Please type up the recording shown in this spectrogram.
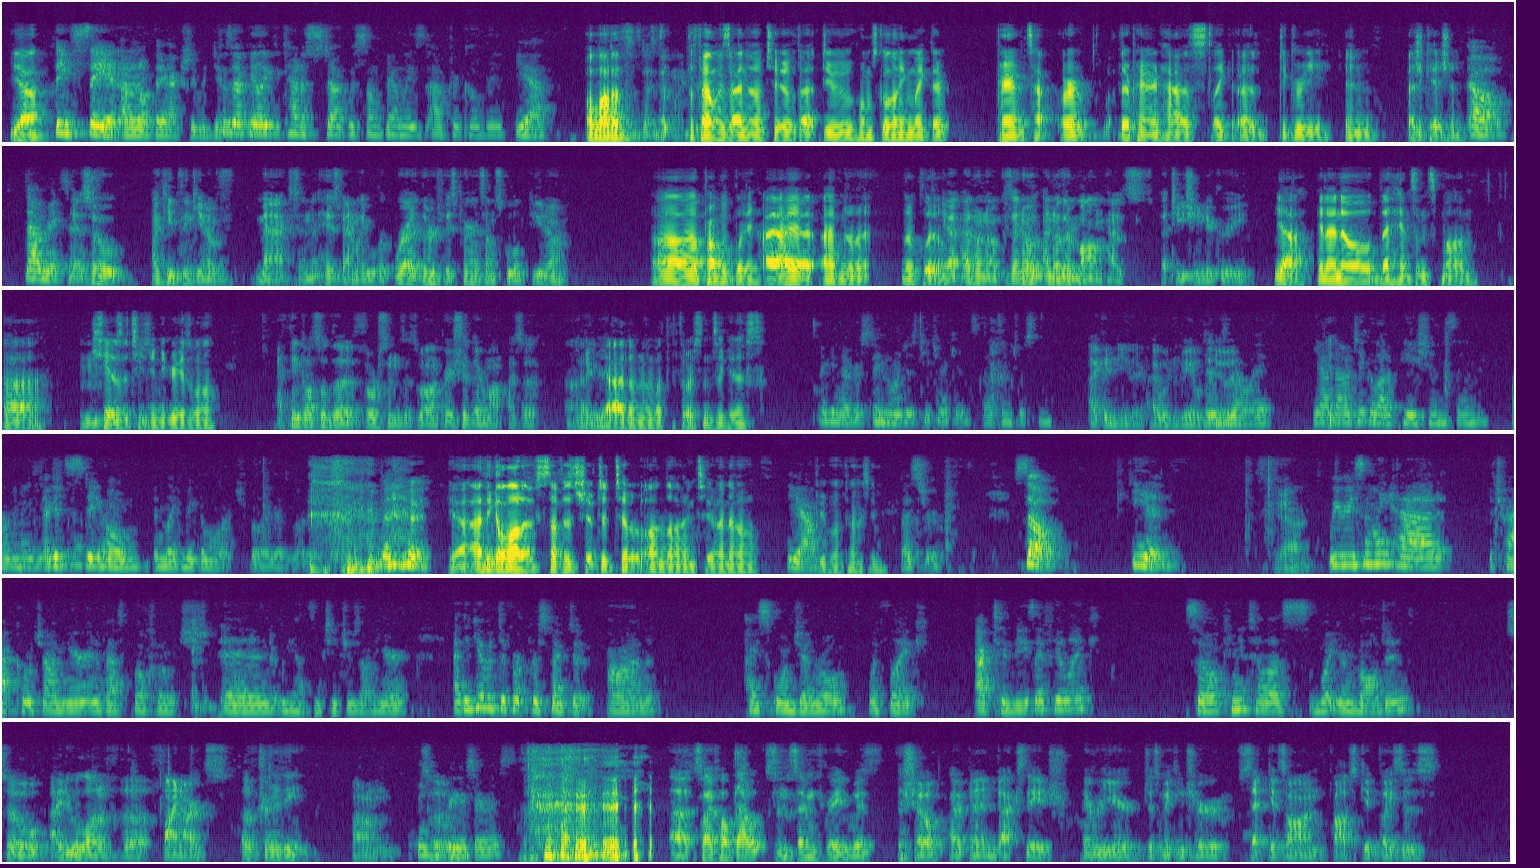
Yeah. They say it. I don't know if they actually would do it. Because I feel but- like it kind of stuck with some families after COVID. yeah, A lot of th- the families I know too that do homeschooling, like their parents ha- or their parent has like a degree in education. oh, that would make sense. Yeah, sense. so I keep thinking of Max and his family. Were, were either of his parents homeschooled? Do you know? Uh, probably. I I, I have no no clue. Yeah, I don't know because I know I know their mom has a teaching degree. Yeah, and I know the Hanson's mom. Uh, Mhm. she has a teaching degree as well. I think also the Thorsons as well. I'm pretty sure their mom has a. Uh, degree. yeah, I don't know about the Thorsons. I guess. I can never stay home and just teach my kids. That's interesting. I couldn't either. I wouldn't be able to There's do it. way. Yeah, that would take a lot of patience and organization. I could stay like. home and like make them watch, but like that's about it. yeah, I think a lot of stuff has shifted to online too. I know yeah, people have talked to. that's true. So, Ian, yeah. we recently had a track coach on here and a basketball coach, and we had some teachers on here. I think you have a different perspective on high school in general with like activities, I feel like. So, can you tell us what you're involved in? So I do a lot of the fine arts of Trinity. Um, Thank you So- for your service. uh, so I've helped out since seventh grade with the show. I've been backstage every year, just making sure set gets on, props get places.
